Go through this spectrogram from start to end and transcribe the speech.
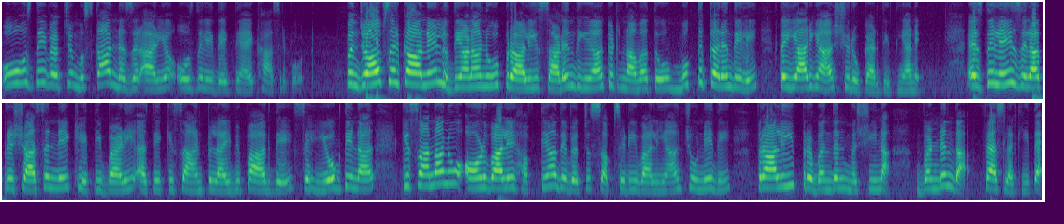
ਉਹ ਉਸ ਦੇ ਵਿੱਚ ਮੁਸਕਾਨ ਨਜ਼ਰ ਆ ਰਹੀ ਹੈ? ਉਸ ਦੇ ਲਈ ਦੇਖਦੇ ਹਾਂ ਇਹ ਖਾਸ ਰਿਪੋਰਟ। ਪੰਜਾਬ ਸਰਕਾਰ ਨੇ ਲੁਧਿਆਣਾ ਨੂੰ ਪਰਾਲੀ ਸਾੜਨ ਦੀਆਂ ਘਟਨਾਵਾਂ ਤੋਂ ਮੁਕਤ ਕਰਨ ਦੇ ਲਈ ਤਿਆਰੀਆਂ ਸ਼ੁਰੂ ਕਰ ਦਿੱਤੀਆਂ ਨੇ। ਇਸ ਦੇ ਲਈ ਜ਼ਿਲ੍ਹਾ ਪ੍ਰਸ਼ਾਸਨ ਨੇ ਖੇਤੀਬਾੜੀ ਅਤੇ ਕਿਸਾਨ ਭਲਾਈ ਵਿਭਾਗ ਦੇ ਸਹਿਯੋਗ ਦੇ ਨਾਲ ਕਿਸਾਨਾਂ ਨੂੰ ਆਉਣ ਵਾਲੇ ਹਫ਼ਤਿਆਂ ਦੇ ਵਿੱਚ ਸਬਸਿਡੀ ਵਾਲੀਆਂ ਝੋਨੇ ਦੀ ਪਰਾਲੀ ਪ੍ਰਬੰਧਨ ਮਸ਼ੀਨਾਂ ਵੰਡਣ ਦਾ ਫੈਸਲਾ ਕੀਤਾ ਹੈ।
